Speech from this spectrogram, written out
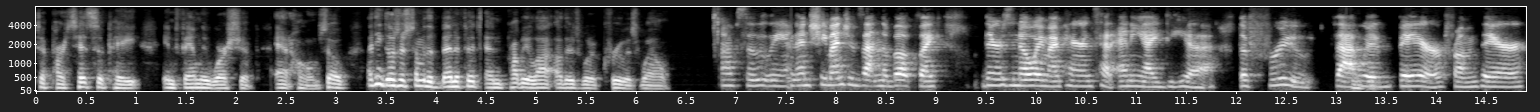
to participate in family worship at home. So I think those are some of the benefits, and probably a lot others would accrue as well. Absolutely. And, she mentions that in the book. Like, there's no way my parents had any idea the fruit that mm-hmm. would bear from their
